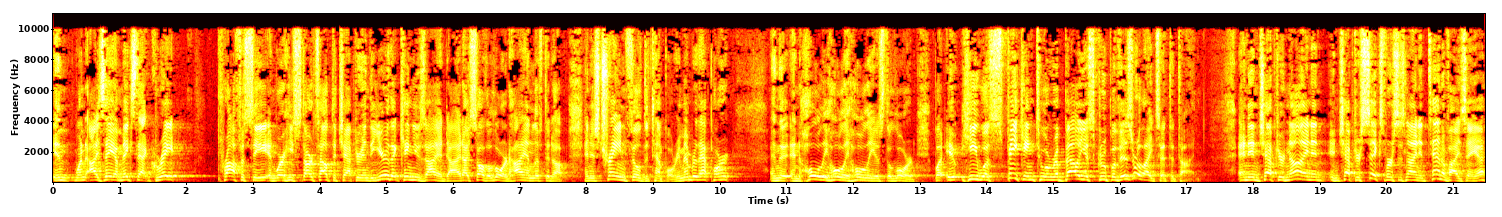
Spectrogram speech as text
in, when Isaiah makes that great prophecy and where he starts out the chapter. In the year that King Uzziah died, I saw the Lord high and lifted up, and his train filled the temple. Remember that part? And, the, and holy, holy, holy is the Lord. But it, he was speaking to a rebellious group of Israelites at the time. And in chapter 9 and in chapter 6 verses 9 and 10 of Isaiah,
